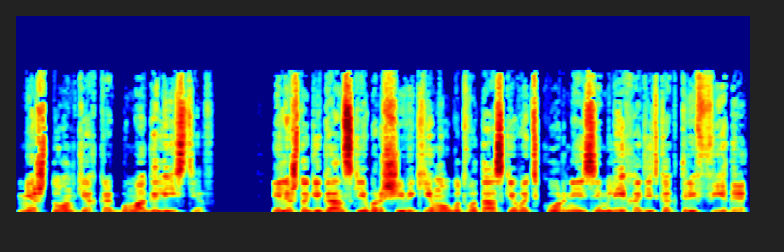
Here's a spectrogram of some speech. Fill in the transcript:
меж тонких, как бумага листьев или что гигантские борщевики могут вытаскивать корни из земли и ходить как трифиды.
